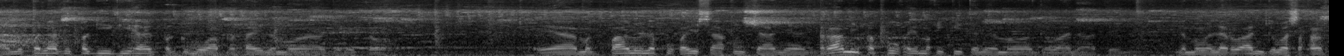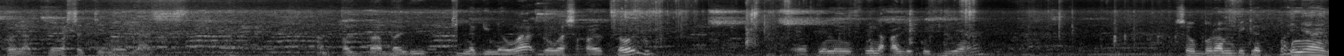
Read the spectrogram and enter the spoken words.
Lalo pa natin pagigihan pag gumawa pa tayo ng mga ganito. Kaya mag-follow na po kayo sa aking channel. Marami pa po kayo makikita ng mga gawa natin. Ng mga laruan gawa sa karton at gawa sa chinelas ang pagbabalik na ginawa, gawa sa karton. Ito na yung pinakalikod niya. Sobrang bigat pa niyan.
